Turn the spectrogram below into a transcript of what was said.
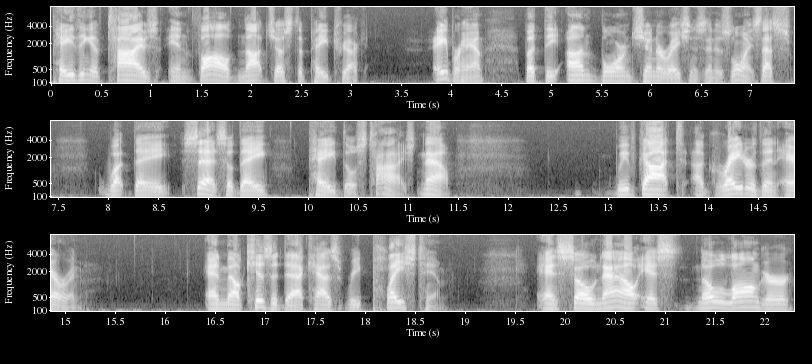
paying of tithes involved not just the patriarch Abraham, but the unborn generations in his loins. That's what they said. So they paid those tithes. Now, we've got a greater than Aaron, and Melchizedek has replaced him. And so now it's no longer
